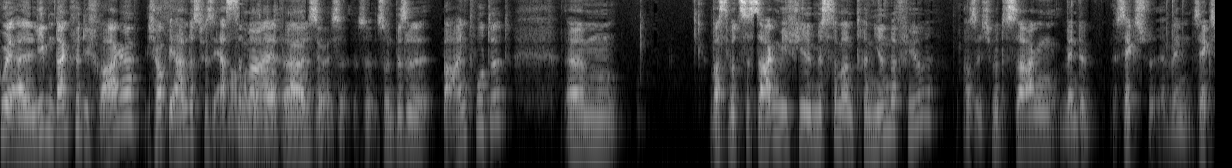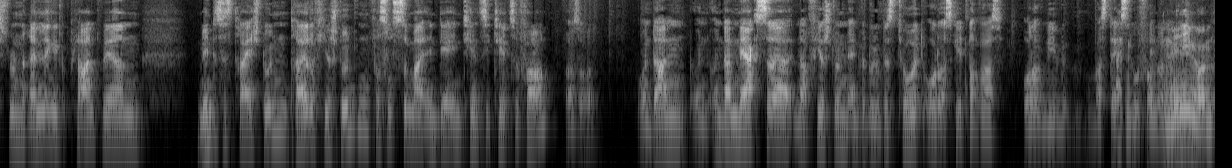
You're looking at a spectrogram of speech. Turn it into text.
Cool, also lieben Dank für die Frage. Ich hoffe, wir haben das fürs erste Mal äh, so, so. so, ein bisschen beantwortet. Ähm, was würdest du sagen, wie viel müsste man trainieren dafür? Also ich würde sagen, wenn, sechs, wenn sechs Stunden Rennlänge geplant wären, mindestens drei Stunden, drei oder vier Stunden, versuchst du mal in der Intensität zu fahren. Also und dann, und, und dann merkst du nach vier Stunden entweder du bist tot oder es geht noch was. Oder wie, was denkst du von der? Minimum.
